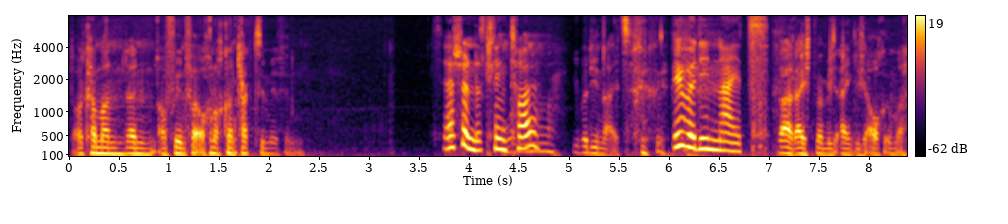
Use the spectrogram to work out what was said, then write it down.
Dort kann man dann auf jeden Fall auch noch Kontakt zu mir finden. Sehr schön, das klingt toll. Über die Nights. Über die Nights. Da erreicht man mich eigentlich auch immer.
